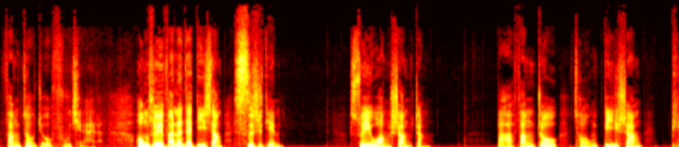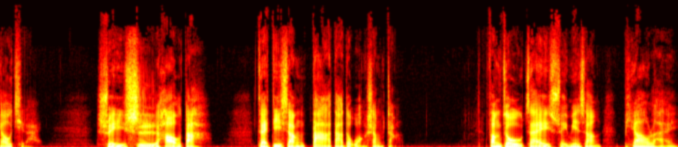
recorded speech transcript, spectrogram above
方舟就浮起来了。洪水泛滥在地上四十天，水往上涨，把方舟从地上。飘起来，水势浩大，在地上大大的往上涨。方舟在水面上飘来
